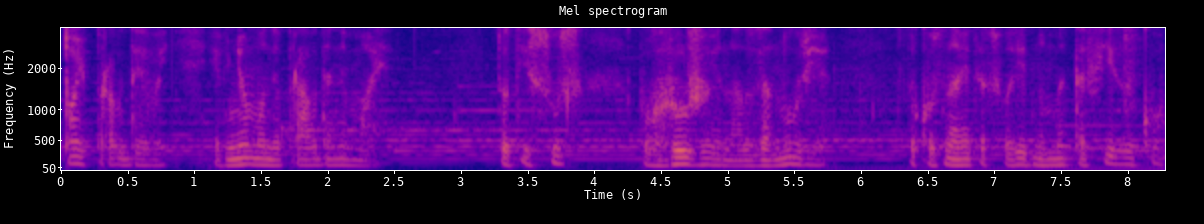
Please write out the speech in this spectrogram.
той правдивий, і в ньому неправди немає. Тут Ісус погружує нас, занурює таку, знаєте, своєрідну метафізику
